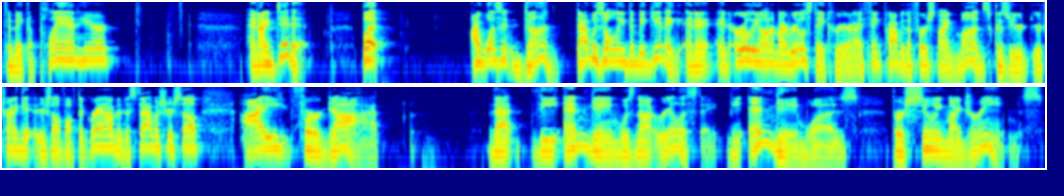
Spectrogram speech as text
to make a plan here. And I did it. But I wasn't done. That was only the beginning. And, and early on in my real estate career, and I think probably the first nine months, because you're, you're trying to get yourself off the ground and establish yourself, I forgot that the end game was not real estate. The end game was pursuing my dreams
